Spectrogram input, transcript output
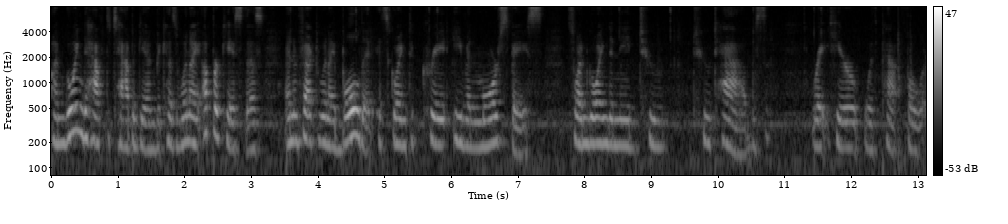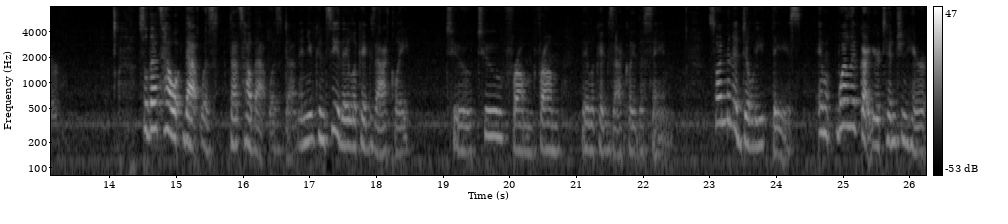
I'm going to have to tab again because when I uppercase this and in fact when I bold it it's going to create even more space so I'm going to need two two tabs right here with Pat Fuller. So that's how that was that's how that was done. And you can see they look exactly to, to, from, from, they look exactly the same. So I'm going to delete these. And while I've got your attention here,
